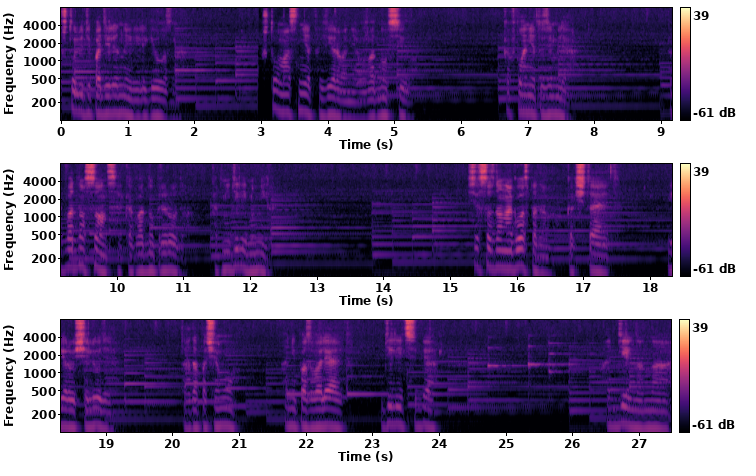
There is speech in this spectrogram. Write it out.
что люди поделены религиозно, что у нас нет верования в одну силу, как в планету Земля, как в одно Солнце, как в одну природу, как неделимый мир. Все создано Господом, как считают верующие люди, тогда почему они позволяют делить себя отдельно на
